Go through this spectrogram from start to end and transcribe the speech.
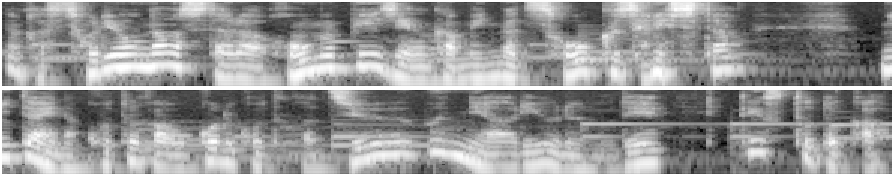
なんかそれを直したらホームページの画面が総崩れしたみたいなことが起こることが十分にあり得るので、テストとか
